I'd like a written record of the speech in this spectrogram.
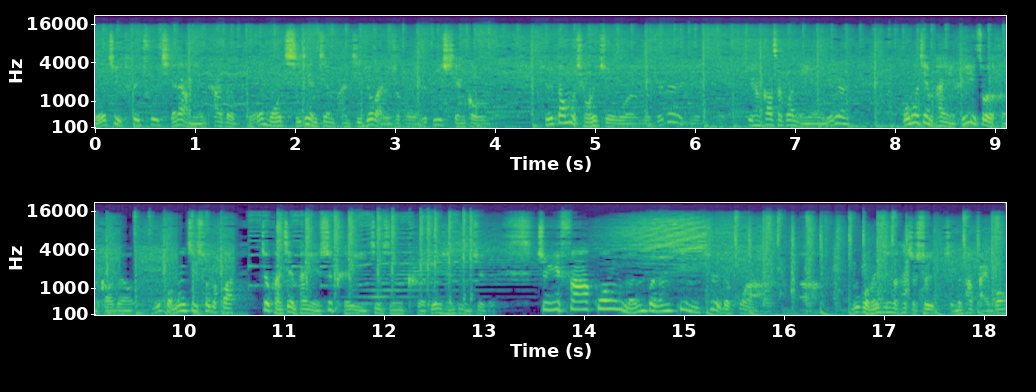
罗技推出前两年它的薄膜旗舰键盘 G 九百的时候，我是第一时间购入的。其实到目前为止，我我觉得也就像刚才观点一样，我觉得薄膜键盘也可以做的很高端。如果没有记错的话，这款键盘也是可以进行可编程定制的。至于发光能不能定制的话，啊，如果没记错，它只是只能发白光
